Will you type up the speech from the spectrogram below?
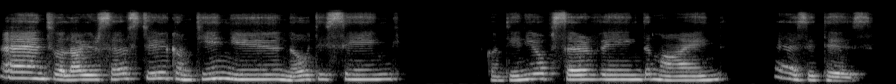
And to allow yourselves to continue noticing, continue observing the mind as it is.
